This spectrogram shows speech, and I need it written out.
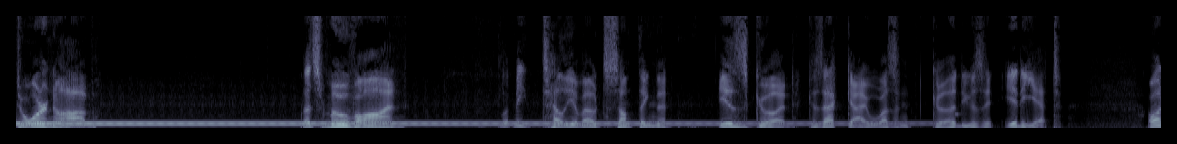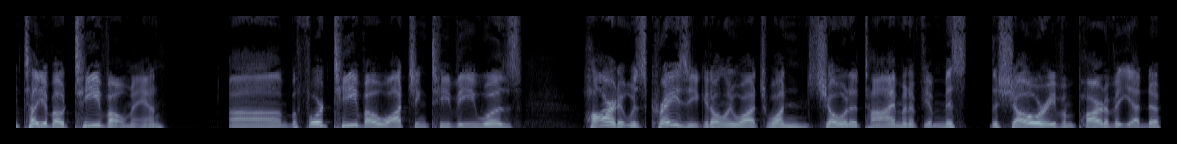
doorknob. Let's move on. Let me tell you about something that is good, because that guy wasn't good. He was an idiot. I want to tell you about TiVo, man. Um, before TiVo, watching TV was hard. It was crazy. You could only watch one show at a time, and if you missed the show or even part of it, you had to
